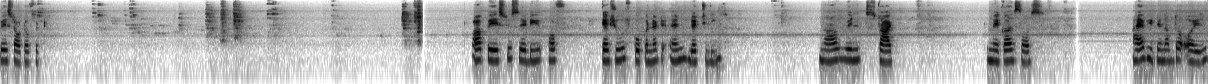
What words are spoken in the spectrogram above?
paste out of it Is ready of cashews, coconut and red chilies. Now we'll start to make our sauce. I have heated up the oil.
